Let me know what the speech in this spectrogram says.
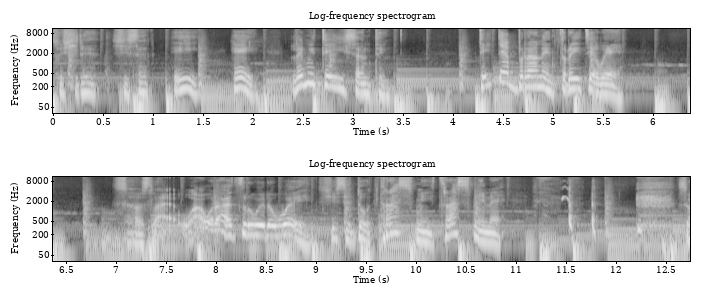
So she did. She said, "Hey, hey, let me tell you something. take that brown and throw it away. So I was like, why would I throw it away? She said, "Don't trust me, trust me, ne." so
